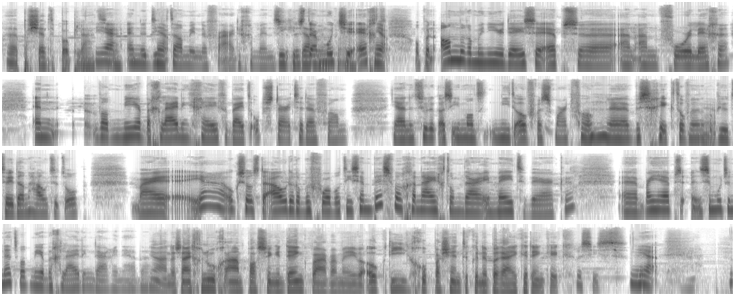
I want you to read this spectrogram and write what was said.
uh, patiëntenpopulatie. Ja, en de digitaal minder vaardige mensen. Digitaal dus daar moet je echt ja. op een andere manier deze apps uh, aan, aan voorleggen. En wat meer begeleiding geven bij het opstarten daarvan. Ja, natuurlijk als iemand niet over een smartphone uh, beschikt of een ja. computer, dan houdt het op. Maar ja, ook zoals de ouderen bijvoorbeeld, die zijn best wel geneigd om daarin mee te werken. maar je hebt, ze moeten net wat meer begeleiding daarin hebben. Ja, er zijn genoeg aanpassingen denkbaar waarmee we ook die groep patiënten kunnen bereiken, denk ik. Precies, ja.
